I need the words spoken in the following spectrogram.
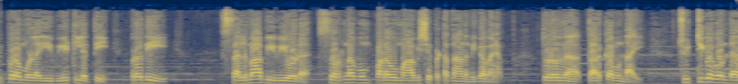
ഇപ്പുറമുള്ള ഈ വീട്ടിലെത്തി പ്രതി സൽമാ ബീവിയോട് സ്വർണവും പണവും ആവശ്യപ്പെട്ടെന്നാണ് നിഗമനം. തുടർന്ന് തർക്കമുണ്ടായി. ചുറ്റിക കൊണ്ട്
